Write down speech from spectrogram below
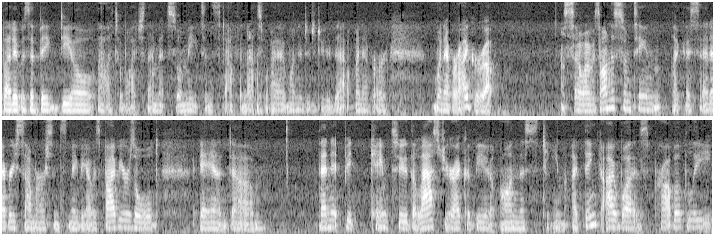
but it was a big deal uh, to watch them at swim meets and stuff, and that's why I wanted to do that whenever, whenever I grew up. So I was on the swim team, like I said, every summer since maybe I was five years old, and um, then it came to the last year I could be on this team. I think I was probably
